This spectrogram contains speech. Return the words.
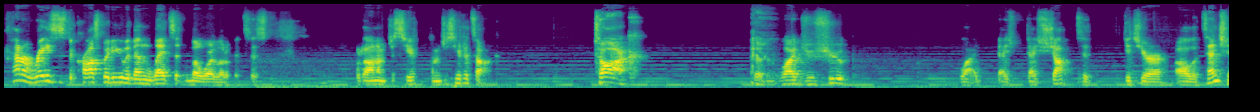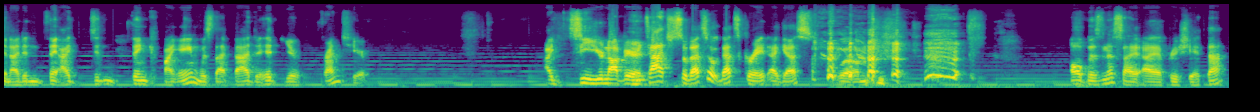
kind of raises the crossbow to you and then lets it lower a little bit. Says, "Hold on, I'm just here. I'm just here to talk. Talk. Then why'd you shoot? Why I, I shot to get your all attention. I didn't think I didn't think my aim was that bad to hit your friend here. I see you're not very attached, so that's that's great, I guess. Um, all business. I, I appreciate that.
